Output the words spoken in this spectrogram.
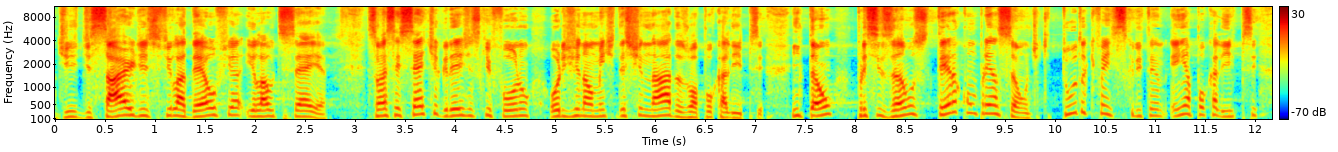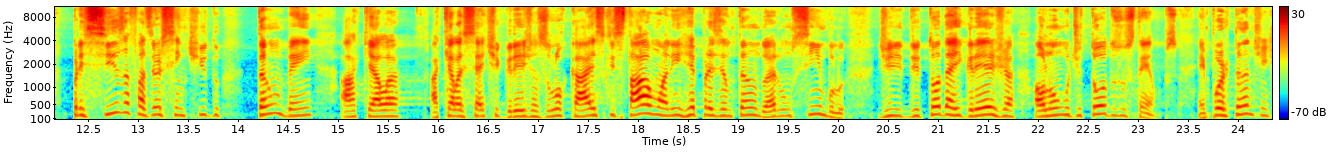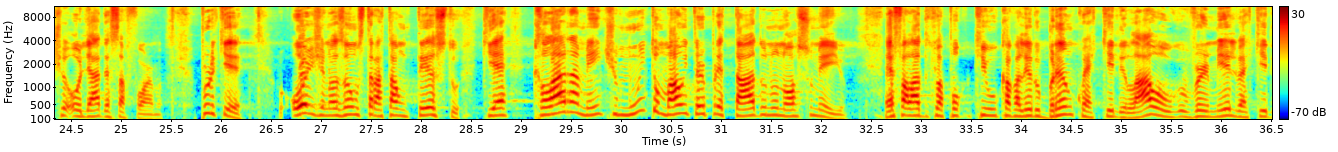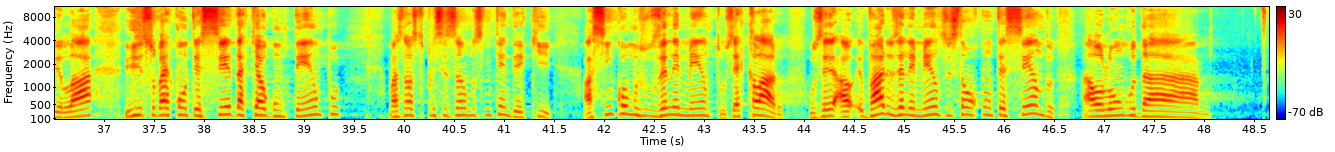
de, de Sardes, Filadélfia e Laodiceia. São essas sete igrejas que foram originalmente destinadas ao Apocalipse. Então, precisamos ter a compreensão de que tudo que foi escrito em Apocalipse precisa fazer sentido também àquela aquelas sete igrejas locais que estavam ali representando, era um símbolo de, de toda a igreja ao longo de todos os tempos. É importante a gente olhar dessa forma. Por quê? Hoje nós vamos tratar um texto que é claramente muito mal interpretado no nosso meio. É falado que o, que o, cavaleiro branco é aquele lá, ou o vermelho é aquele lá, e isso vai acontecer daqui a algum tempo, mas nós precisamos entender que Assim como os elementos, é claro, os, vários elementos estão acontecendo ao longo da,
